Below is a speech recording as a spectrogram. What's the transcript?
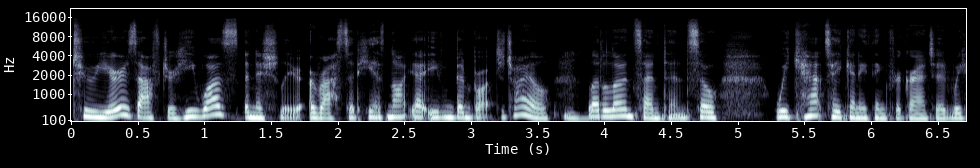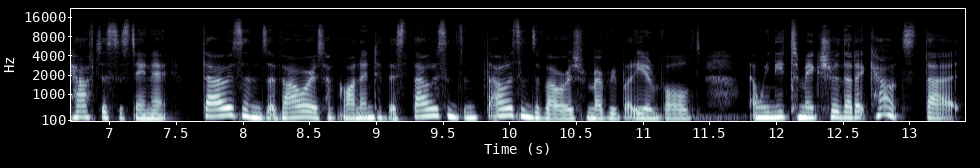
two years after he was initially arrested arrested. He has not yet even been brought to trial, mm-hmm. let alone sentenced. So we can't take anything for granted. We have to sustain it. Thousands of hours have gone into this, thousands and thousands of hours from everybody involved. And we need to make sure that it counts, that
